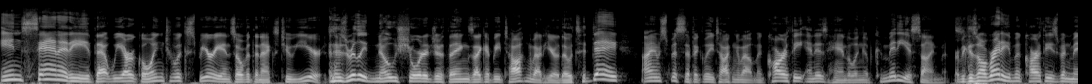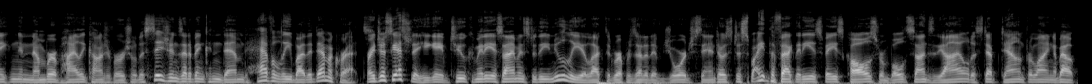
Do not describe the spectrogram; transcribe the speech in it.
insanity that we are going to experience over the next two years. There's really no shortage of things I could be talking about here, though today I am specifically talking about McCarthy and his handling of committee assignments. Because already McCarthy's been making a number of highly controversial decisions that have been condemned heavily by the Democrats. Right, just yesterday he gave two committee assignments to the newly elected Representative George Santos, despite the fact that he has faced calls from both sides of the aisle to step down for lying about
